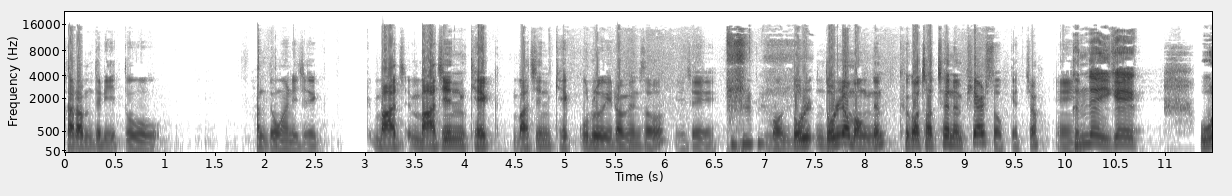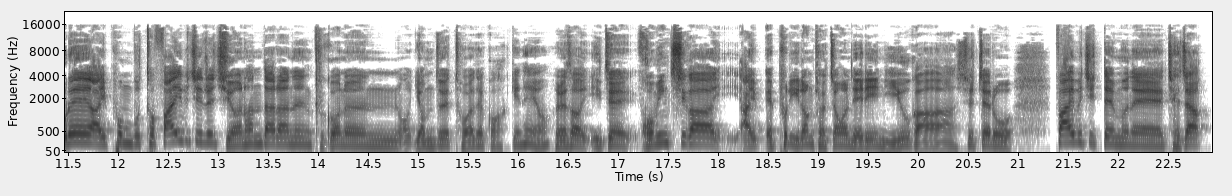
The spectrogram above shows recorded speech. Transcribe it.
사람들이 또 한동안 이제 마, 마진 개 마진 개꾸르 이러면서 이제 뭐 놀, 놀려 먹는 그거 자체는 피할 수 없겠죠. 예. 근데 이게 올해 아이폰부터 5G를 지원한다라는 그거는 어, 염두에 둬야 될 것 같긴 해요. 그래서 이제 아이- 애플이 이런 결정을 내린 이유가 실제로 5G 때문에 제작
